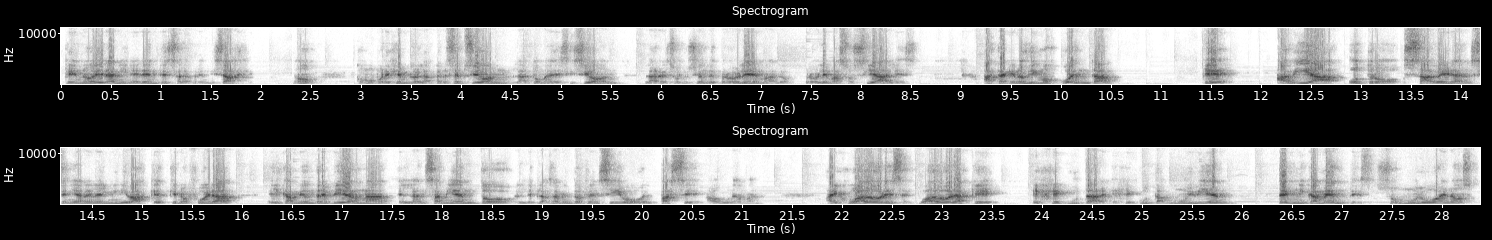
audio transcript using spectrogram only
que no eran inherentes al aprendizaje, ¿no? Como por ejemplo la percepción, la toma de decisión, la resolución de problemas, los problemas sociales, hasta que nos dimos cuenta que había otro saber a enseñar en el minibásquet que no fuera el cambio entre pierna, el lanzamiento, el desplazamiento ofensivo o el pase a una mano. Hay jugadores, hay jugadoras que ejecutar, ejecutan muy bien, técnicamente son muy buenos,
